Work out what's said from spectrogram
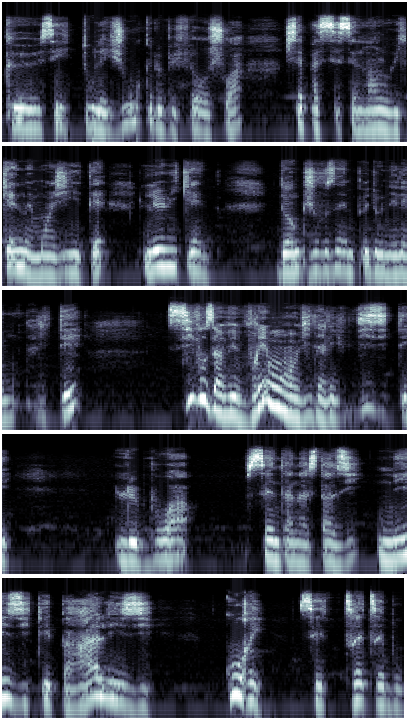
que c'est tous les jours que le buffet est au choix. Je sais pas si c'est seulement le week-end, mais moi j'y étais le week-end. Donc je vous ai un peu donné les modalités. Si vous avez vraiment envie d'aller visiter le bois Sainte-Anastasie, n'hésitez pas, allez-y, courez, c'est très très beau.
